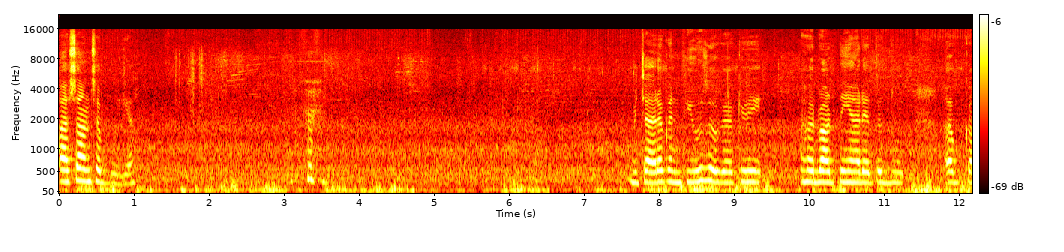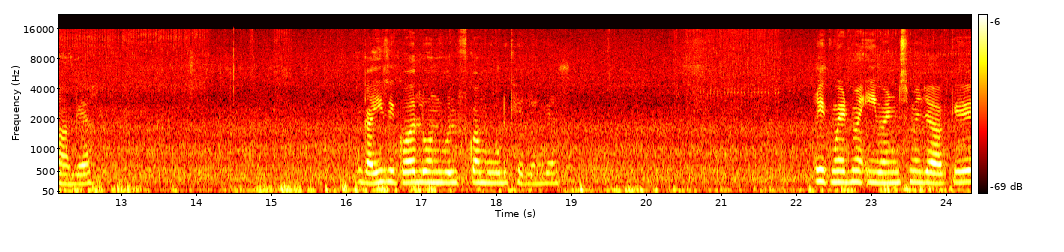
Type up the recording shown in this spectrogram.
आसान सब भूलिया बेचारा कंफ्यूज हो गया कि हर बार तो यहाँ रहता अब कहाँ गया? गाइस, एक और लोन वुल्फ का मूड खेलेंगे। एक मिनट में इवेंट्स में जाके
